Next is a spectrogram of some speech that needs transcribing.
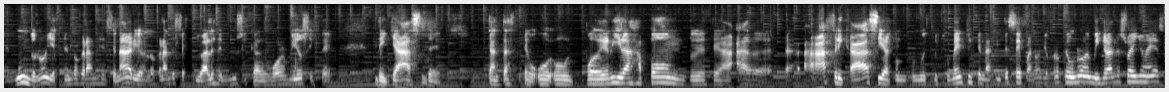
en el mundo, ¿no? Y esté en los grandes escenarios, en los grandes festivales de música, de world music, de, de jazz, de, tantas, eh, o, poder ir a Japón, este, a, África, Asia con, nuestro instrumento y que la gente sepa, ¿no? Yo creo que uno de mis grandes sueños es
